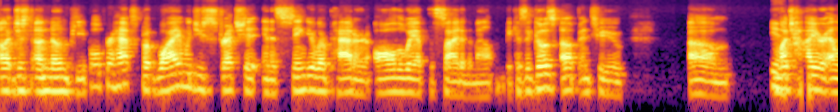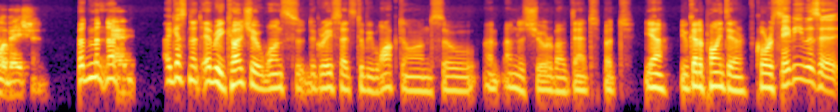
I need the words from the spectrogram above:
uh, just unknown people, perhaps. But why would you stretch it in a singular pattern all the way up the side of the mountain? Because it goes up into um, yeah. much higher elevation. But not, and, I guess not every culture wants the gravesites to be walked on, so I'm I'm not sure about that. But yeah, you've got a point there, of course. Maybe it was a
